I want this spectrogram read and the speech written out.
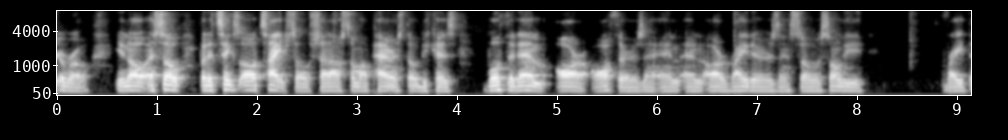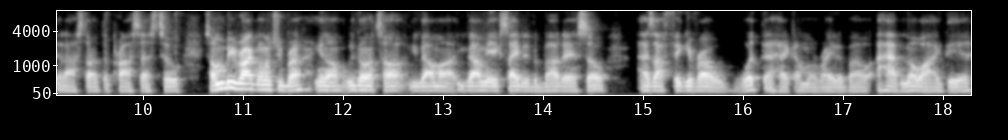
zero, you know. And so, but it takes all types. So shout out to my parents though, because both of them are authors and and are writers, and so it's only right that I start the process too. So I'm gonna be rocking with you, bro. You know, we're gonna talk. You got my you got me excited about it. And so as I figure out what the heck I'm gonna write about, I have no idea.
